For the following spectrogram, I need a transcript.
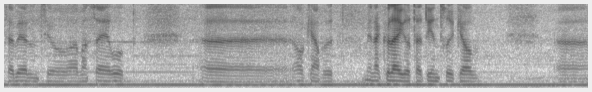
i tabellen till att avancera upp uh, har kanske mina kollegor tagit intryck av. Uh,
